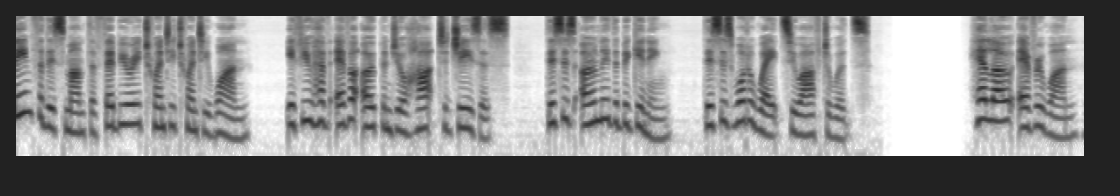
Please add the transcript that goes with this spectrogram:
Theme for this month of February 2021 If you have ever opened your heart to Jesus, this is only the beginning, this is what awaits you afterwards. Hello, everyone.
